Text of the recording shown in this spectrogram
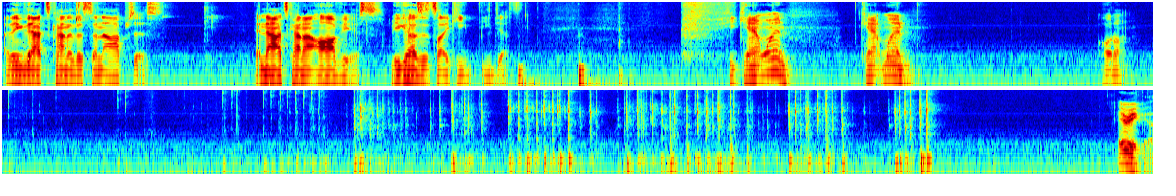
I think that's kind of the synopsis. And now it's kind of obvious because it's like he, he just he can't win. Can't win. Hold on. Here we go.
